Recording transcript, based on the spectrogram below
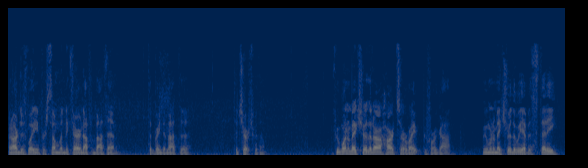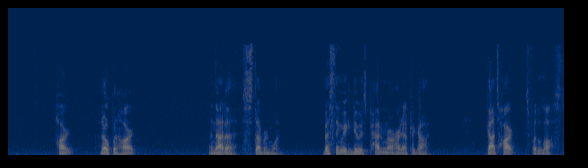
and are just waiting for someone to care enough about them to bring them out to, to church with them. If we want to make sure that our hearts are right before God, we want to make sure that we have a steady heart, an open heart, and not a stubborn one. The best thing we can do is pattern our heart after God. God's heart is for the lost.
